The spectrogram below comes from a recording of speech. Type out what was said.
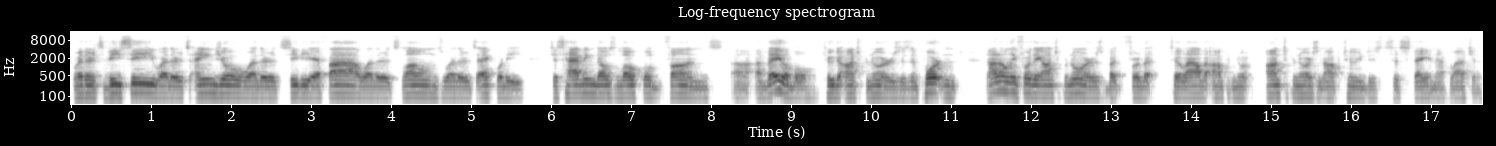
whether it's VC, whether it's angel, whether it's CDFI, whether it's loans, whether it's equity. Just having those local funds uh, available to the entrepreneurs is important not only for the entrepreneurs, but for the to allow the entrepreneur, entrepreneurs and opportunities to stay in Appalachia.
